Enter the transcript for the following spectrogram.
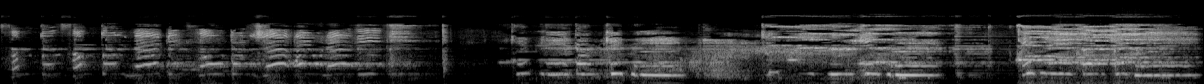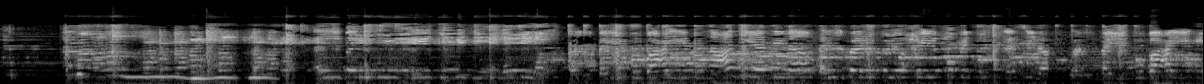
صمت صمت لكن صوت جاء ينادي كبريت كبريت كبريت كبريت مسكينة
